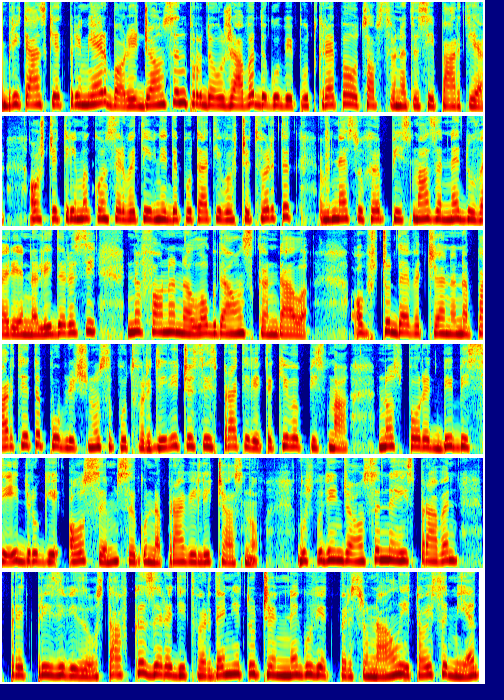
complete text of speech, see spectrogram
Британският премьер Борис Джонсън продължава да губи подкрепа от собствената си партия. Още трима консервативни депутати в четвъртък внесоха писма за недоверие на лидера си на фона на локдаун скандала. Общо девет члена на партията публично са потвърдили, че са изпратили такива писма, но според BBC други 8 са го направили частно. Господин Джонсън е изправен пред призиви за оставка заради твърдението, че неговият персонал и той самият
